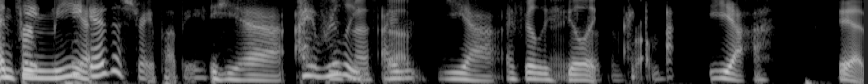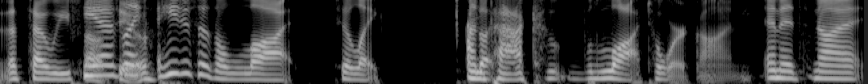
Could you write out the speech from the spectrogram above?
And for he, me, he is a stray puppy. yeah, I really, messed I up. yeah, I really Yeah, feel got like, some I- I- yeah, yeah, that's how we felt he has too. like he just has a lot to like Unpack. a lot to work on and it's not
